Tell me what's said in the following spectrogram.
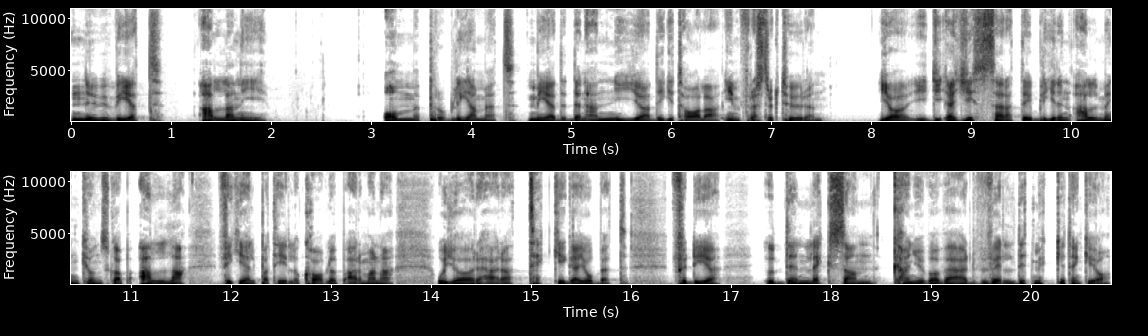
nu vet alla ni om problemet med den här nya digitala infrastrukturen. Jag, jag, gissar att det blir en allmän kunskap. Alla fick hjälpa till och kavla upp armarna och göra det här täckiga jobbet. För det och den läxan kan ju vara värd väldigt mycket, tänker jag.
